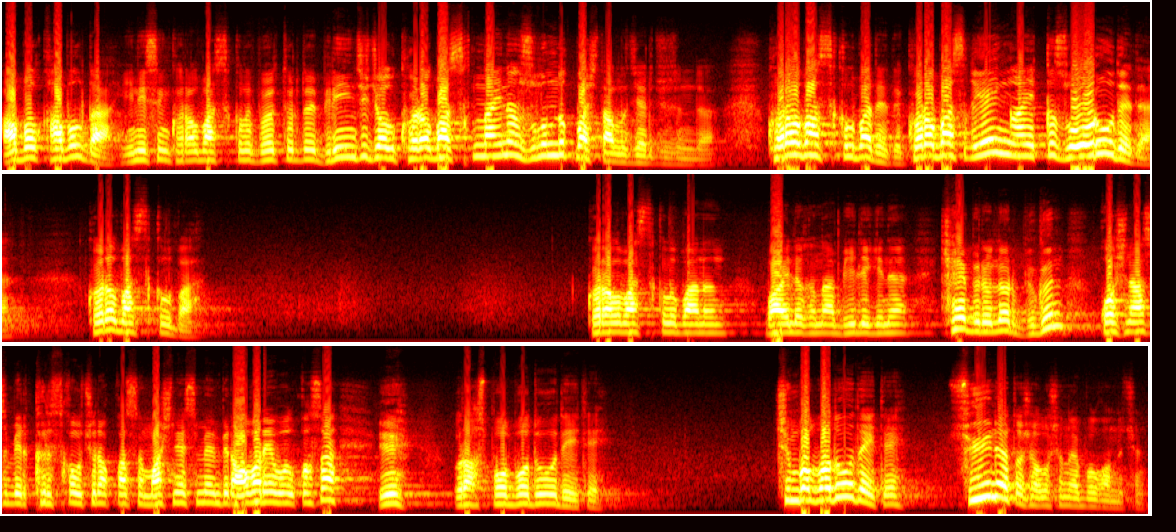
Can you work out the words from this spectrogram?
абыл кабыл да инисин көрө албастык кылып өлтүрдү биринчи жолу көрө албастыктын айынан зулумдук башталды жер жүзүндө көрө албастык кылба деди көрө албастык эң айкыз оору деди көрө албастык кылба көрө албастык байлығына бийлигине кээ бирөөлөр бүгүн кошунасы бир кырсыкка учурап калса машинеси менен бир авария болуп калса э ырас болбодубу дейт чын болбодубу дейт э сүйүнөт ошол ошондой болгон үчүн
